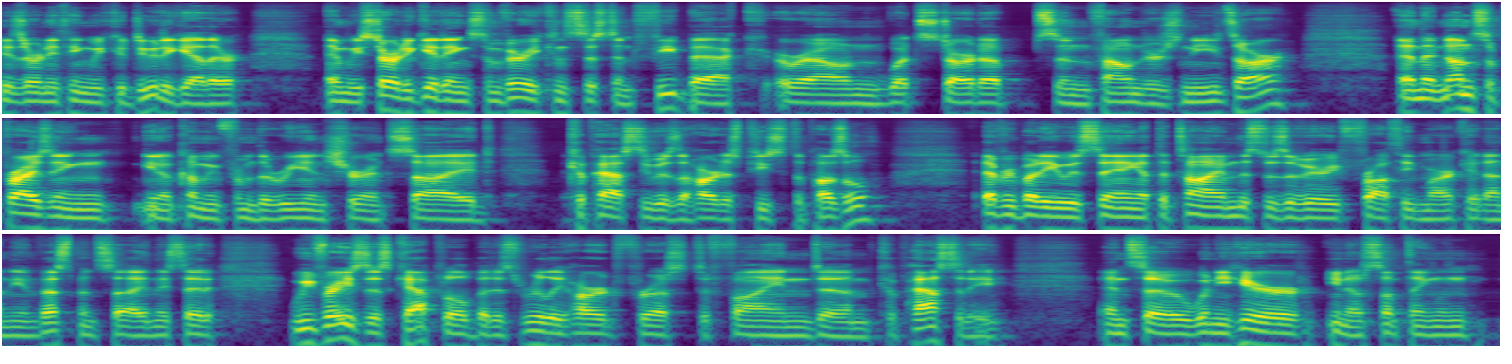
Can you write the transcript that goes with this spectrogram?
Is there anything we could do together? And we started getting some very consistent feedback around what startups and founders needs are and then unsurprising you know coming from the reinsurance side capacity was the hardest piece of the puzzle everybody was saying at the time this was a very frothy market on the investment side. And they said, we've raised this capital, but it's really hard for us to find um, capacity. And so when you hear, you know, something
